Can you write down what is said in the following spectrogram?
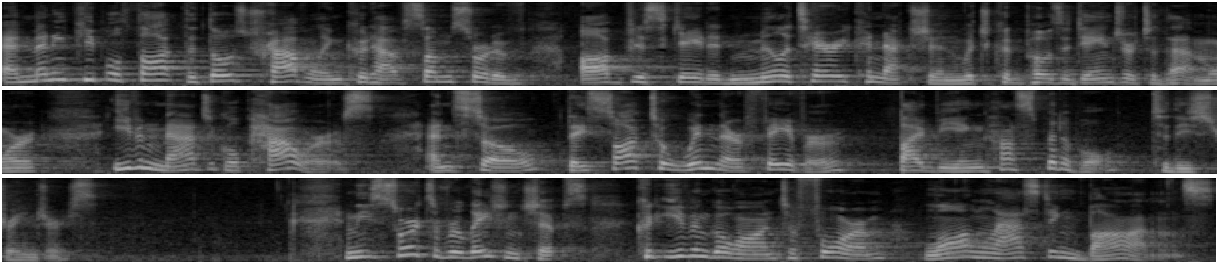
and many people thought that those traveling could have some sort of obfuscated military connection which could pose a danger to them, or even magical powers. And so they sought to win their favor by being hospitable to these strangers. And these sorts of relationships could even go on to form long lasting bonds.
